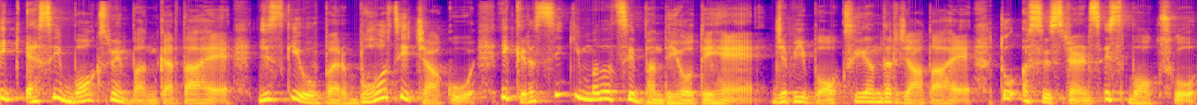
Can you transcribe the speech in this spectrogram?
एक ऐसे बॉक्स में बंद करता है, जिसके ऊपर पर बहुत से चाकू एक रस्सी की मदद से बंधे होते हैं। जब ये बॉक्स के अंदर जाता है तो असिस्टेंट्स इस बॉक्स को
